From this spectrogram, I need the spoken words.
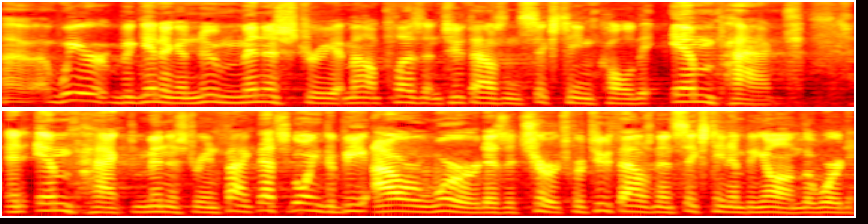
Uh, we're beginning a new ministry at Mount Pleasant in 2016 called Impact, an impact ministry. In fact, that's going to be our word as a church for 2016 and beyond, the word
